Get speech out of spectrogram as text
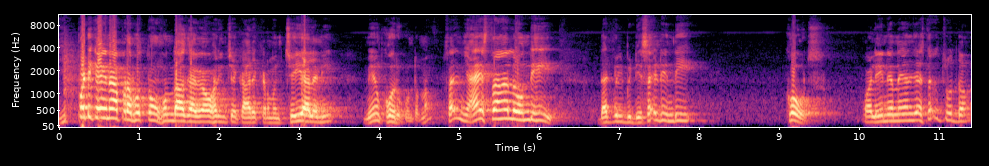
ఇప్పటికైనా ప్రభుత్వం హుందాగా వ్యవహరించే కార్యక్రమం చేయాలని మేము కోరుకుంటున్నాం. సరే న్యాయస్థానంలో ఉంది. That will be decide in the courts వాళ్ళు ఏ నిర్ణయాలు చేస్తారో చూద్దాం.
